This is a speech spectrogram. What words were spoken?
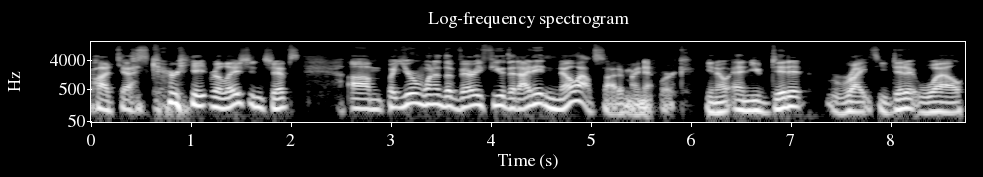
podcasts create relationships. Um, but you're one of the very few that I didn't know outside of my network, you know, and you did it right. You did it well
